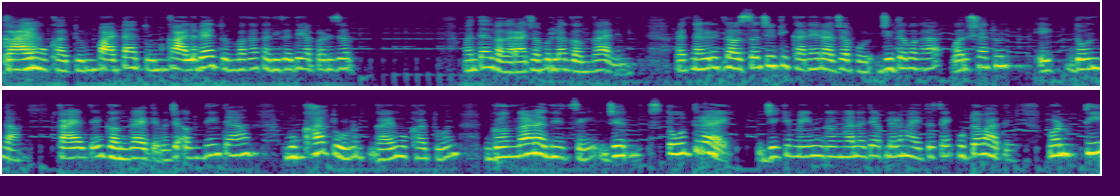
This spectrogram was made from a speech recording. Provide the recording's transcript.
गाय मुखातून पाटातून कालव्यातून बघा कधी कधी आपण जर म्हणतात बघा राजापूरला गंगा आली. रत्नागिरीतलं असं जे ठिकाण आहे राजापूर. जिथं बघा वर्षातून एक दोनदा काय येते? गंगा येते. म्हणजे अगदी त्या मुखातून गायमुखातून गंगा नदीचे जे स्तोत्र आहे जे की मेन गंगा नदी आपल्याला माहितीच आहे कुठं वाहते? पण ती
